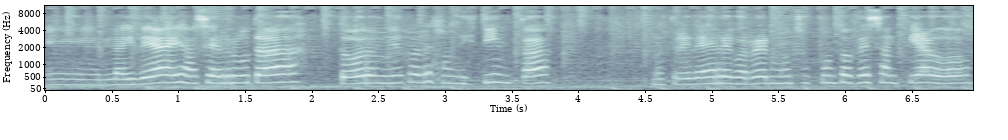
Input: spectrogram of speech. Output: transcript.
Eh, la idea es hacer rutas, todos los miércoles son distintas. Nuestra idea es recorrer muchos puntos de Santiago,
